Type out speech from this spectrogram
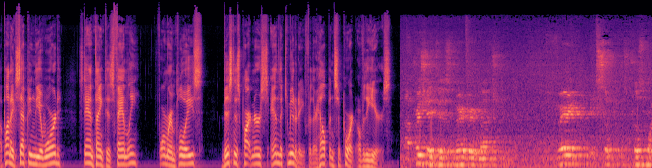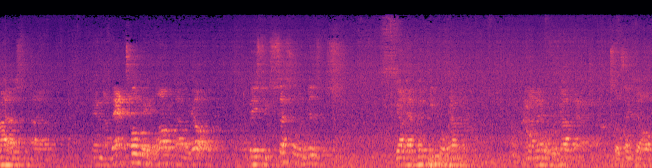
Upon accepting the award, Stan thanked his family, former employees, business partners, and the community for their help and support over the years. I appreciate this very, very much. Very, it's a, it's a surprise. Uh, and my dad told me a long time ago, to be successful in business, you gotta have good people around you. And I never forgot that. So thank y'all,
